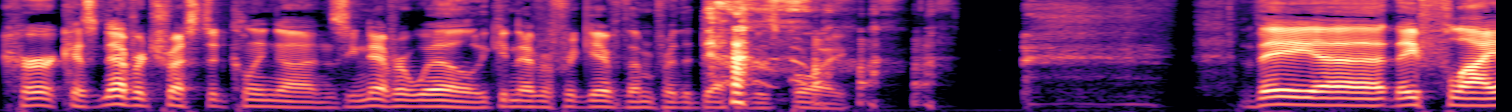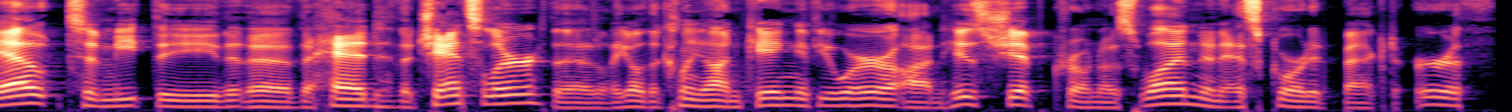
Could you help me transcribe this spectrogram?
Kirk has never trusted Klingons. He never will. He can never forgive them for the death of his boy. they uh, they fly out to meet the, the the head, the Chancellor, the you know the Klingon King, if you were, on his ship Kronos One, and escort it back to Earth.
